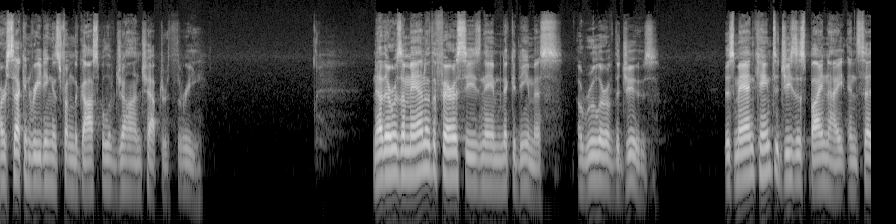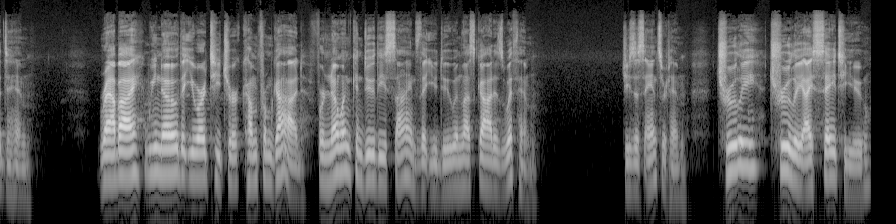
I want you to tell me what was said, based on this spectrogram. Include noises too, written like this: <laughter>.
Our second reading is from the Gospel of John, chapter 3. Now there was a man of the Pharisees named Nicodemus, a ruler of the Jews. This man came to Jesus by night and said to him, Rabbi, we know that you are a teacher come from God, for no one can do these signs that you do unless God is with him. Jesus answered him, Truly, truly, I say to you,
